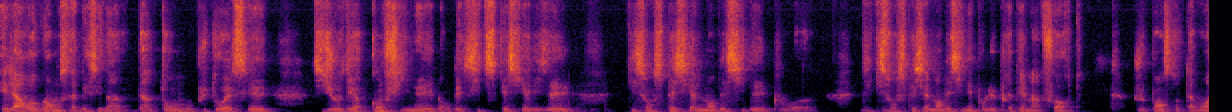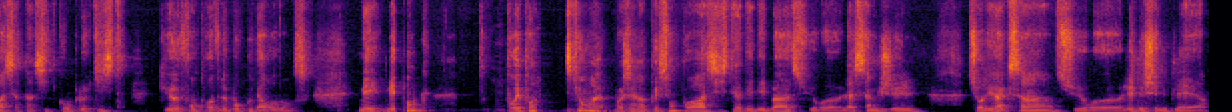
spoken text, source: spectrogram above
Et l'arrogance a baissé d'un ton, ou plutôt elle s'est si j'ose dire, confinés dans des sites spécialisés qui sont spécialement décidés pour, euh, qui sont spécialement dessinés pour lui prêter main forte. Je pense notamment à certains sites complotistes qui, eux, font preuve de beaucoup d'arrogance. Mais, mais donc, pour répondre à la question, moi, j'ai l'impression, pour avoir assisté à des débats sur euh, la 5G, sur les vaccins, sur euh, les déchets nucléaires,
